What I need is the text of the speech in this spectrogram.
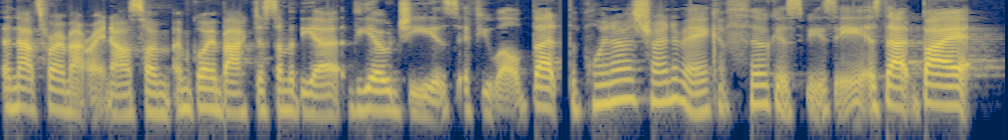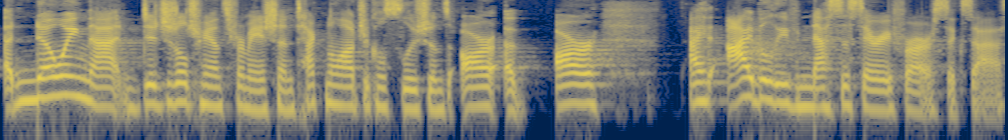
and that's where I'm at right now. So I'm, I'm going back to some of the uh, the OGs, if you will. But the point I was trying to make, focus, BZ, is that by knowing that digital transformation, technological solutions are are I, I believe necessary for our success.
